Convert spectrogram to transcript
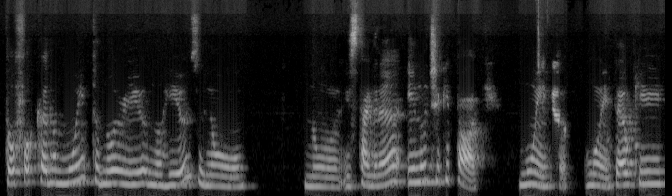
estou focando muito no, Rio, no Reels, no, no Instagram e no TikTok. Muito, muito. É o que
